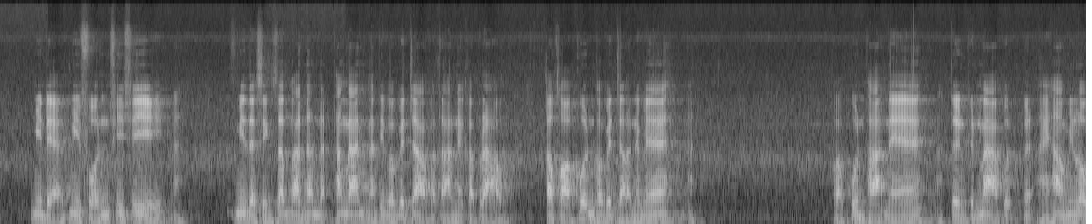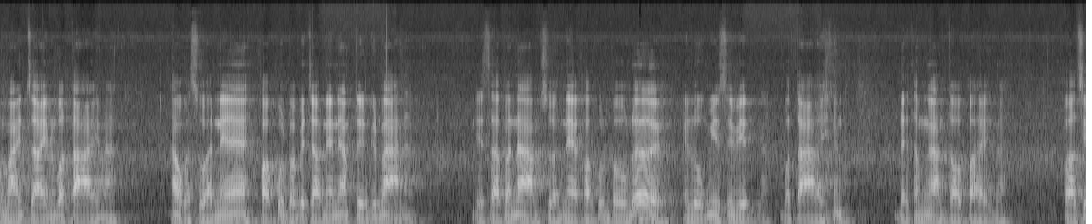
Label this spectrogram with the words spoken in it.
ๆมีแดดมีฝนฟรีๆนะมีแต่สิ่งสำคัญทั้งนั้นนะที่พระเป็นเจ้าประทานให้กับเราก็ขอบคุณพระเป็นเจ้าในแม่นะขอบคุณพระแหน่นะตื่นขึ้นมาเพื่อให้เฮามีลมหายใจนะบ่ตายนะ เฮากับสวนแหน่ขอบคุณพระเป็นเจ้าแน่แนมตื่นขึ้นมานะเดชาพระนามสวนแน่ขอบคุณพระองค์เด้อให้ลูกมีชีวิตนะบ่ตายได้ทำงานต่อไปนะพอสิ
